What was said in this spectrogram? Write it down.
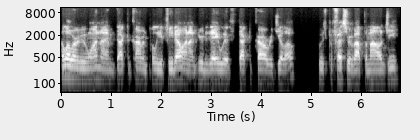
Hello, everyone. I'm Dr. Carmen Puliafito, and I'm here today with Dr. Carl Regillo, who's professor of ophthalmology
